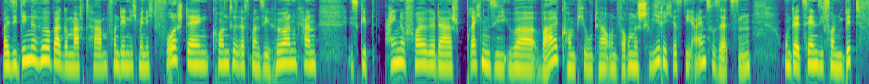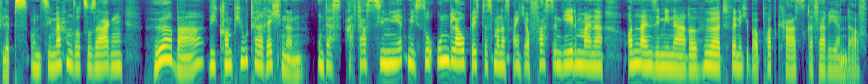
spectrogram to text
weil sie Dinge hörbar gemacht haben, von denen ich mir nicht vorstellen konnte, dass man sie hören kann. Es gibt eine Folge, da sprechen sie über Wahlcomputer und warum es schwierig ist, die einzusetzen und erzählen sie von Bitflips und sie machen sozusagen hörbar, wie Computer rechnen. Und das fasziniert mich so unglaublich, dass man das eigentlich auch fast in jedem meiner Online-Seminare hört, wenn ich über Podcasts referieren darf.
